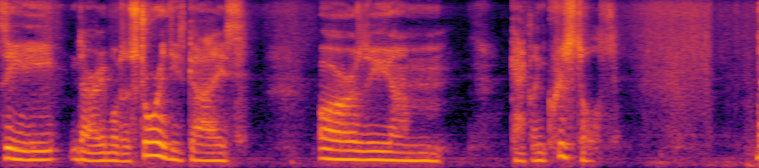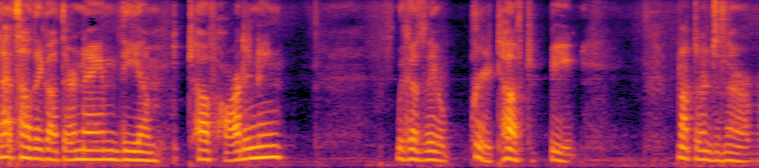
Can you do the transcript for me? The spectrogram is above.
see that are able to destroy these guys are the um, crackling crystals. That's how they got their name, the um, tough hardening, because they were pretty tough to beat. Not to mention their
